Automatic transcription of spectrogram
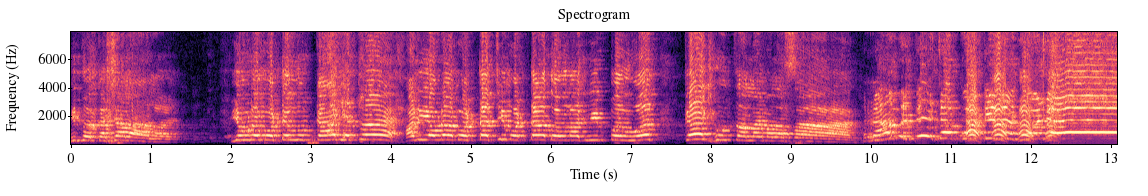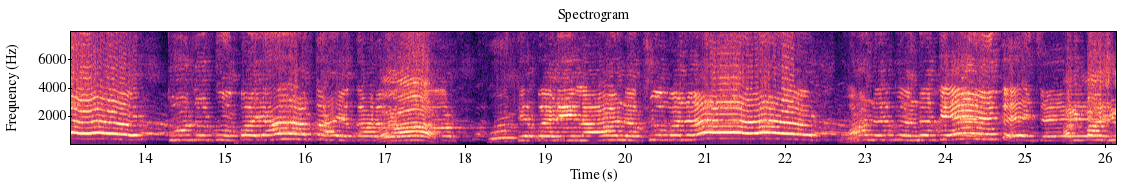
इथं कशाला आलाय? एवढं मोठं रूप का घेतलंय आणि एवढा मोठाची मोठा दोनागवी पर्वत का घेऊन चाललाय मला सांग. राम पेचा कोटी कोण तुझ कृपया काय कर अरे. कोठे पडिला लक्ष्मण? वानर गण ते कैसे आणि माझी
